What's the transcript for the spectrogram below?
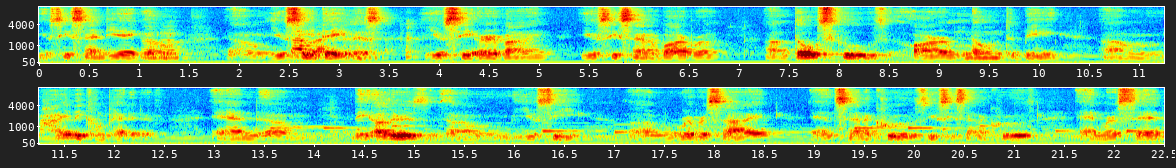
UC San Diego, mm-hmm. um, UC right. Davis, UC Irvine, UC Santa Barbara. Um, those schools are known to be um, highly competitive. And um, the others, UC um, uh, Riverside, and Santa Cruz, UC Santa Cruz, and Merced.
